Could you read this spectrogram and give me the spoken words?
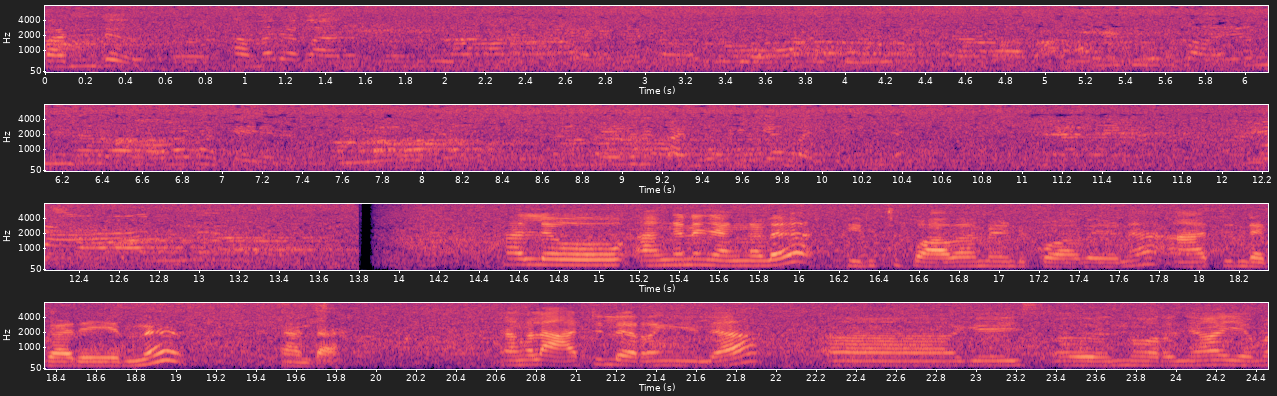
പണ്ട് സമരകാലത്ത് ഗുരുദേവനെ ഹലോ. അങ്ങനെ ഞങ്ങൾ തിരിച്ചു പോവാൻ വേണ്ടി പോവുകയാണ് ആറ്റിന്റെ കരയിൽ നിന്ന് വേണ്ട ഞങ്ങൾ ആറ്റിലിറങ്ങിയില്ല ഗേസ് എന്ന് പറഞ്ഞാൽ യമ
